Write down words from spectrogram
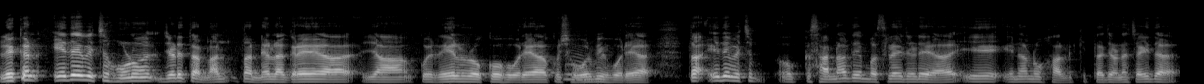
ਲੇਕਿਨ ਇਹਦੇ ਵਿੱਚ ਹੁਣ ਜਿਹੜੇ ਧਰਨਾ ਧਰਨੇ ਲੱਗ ਰਹੇ ਆ ਜਾਂ ਕੋਈ ਰੇਲ ਰੋਕੋ ਹੋ ਰਿਹਾ ਕੁਝ ਹੋਰ ਵੀ ਹੋ ਰਿਹਾ ਤਾਂ ਇਹਦੇ ਵਿੱਚ ਕਿਸਾਨਾਂ ਦੇ ਮਸਲੇ ਜਿਹੜੇ ਆ ਇਹ ਇਹਨਾਂ ਨੂੰ ਹੱਲ ਕੀਤਾ ਜਾਣਾ ਚਾਹੀਦਾ।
